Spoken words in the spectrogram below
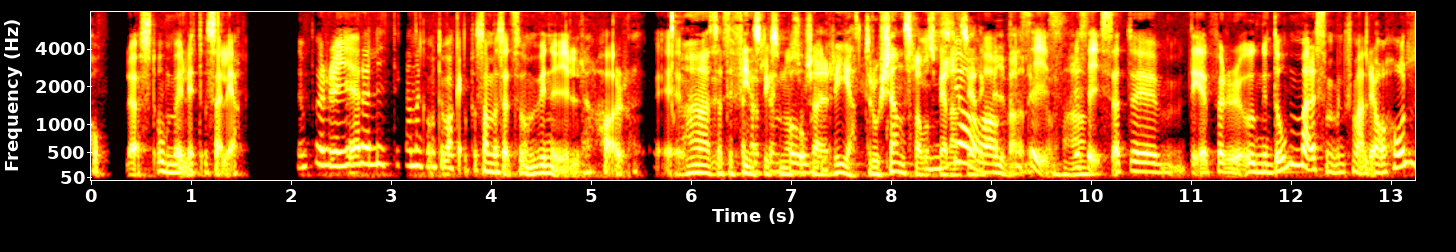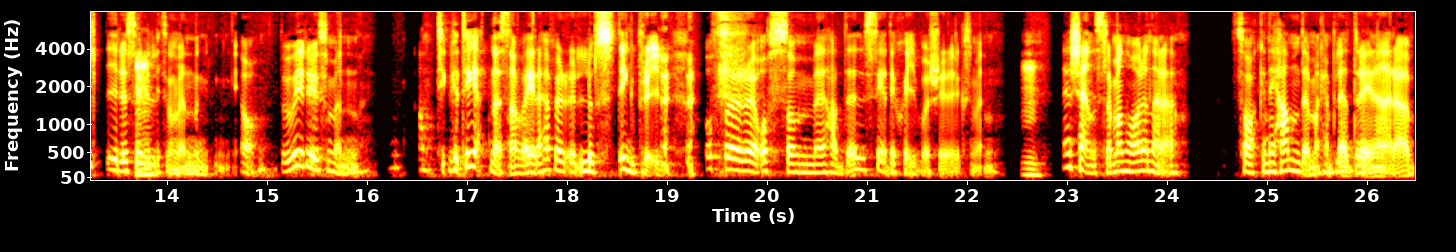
hopplöst, omöjligt att sälja. Nu börjar det lite grann komma tillbaka, på samma sätt som vinyl har. eh, Ah, så att det finns liksom någon sorts retrokänsla av att spela en CD-skiva. Ja, precis. liksom. Ja. precis. Att, eh, det är för ungdomar som liksom aldrig har hållit i det, så är det Mm. liksom en, ja, då är det ju som en antikvitet nästan. Vad är det här för lustig pryl? Och för oss som hade CD-skivor så är det liksom en, Mm. en känsla. Man har den här saken i handen. Man kan bläddra i den här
